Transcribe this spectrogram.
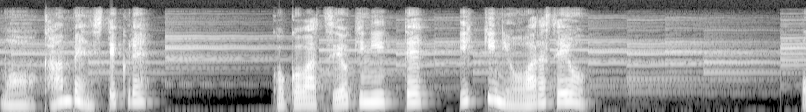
もう勘弁してくれ。ここは強気に言って一気に終わらせよう。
